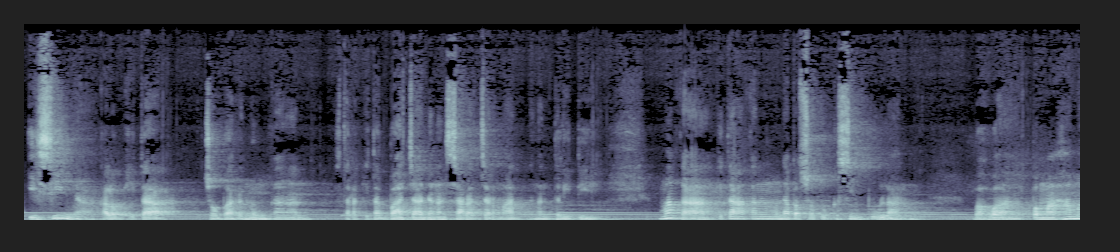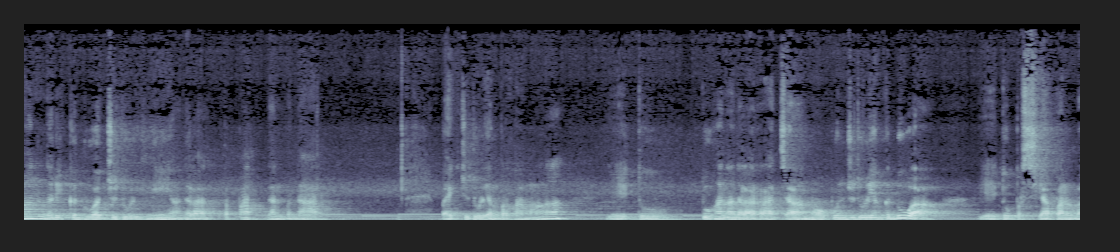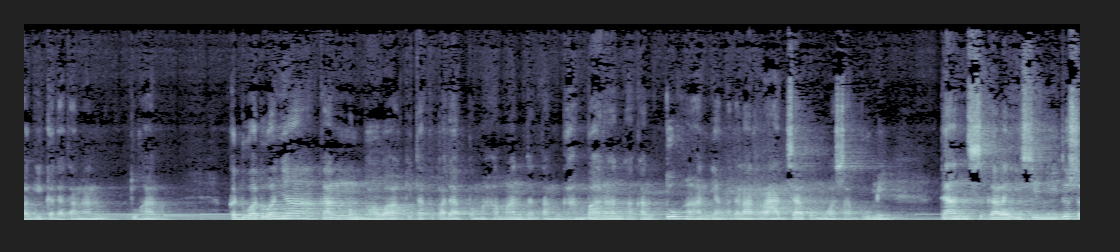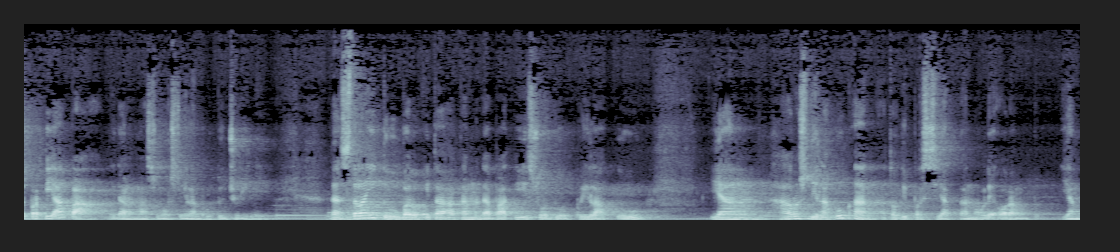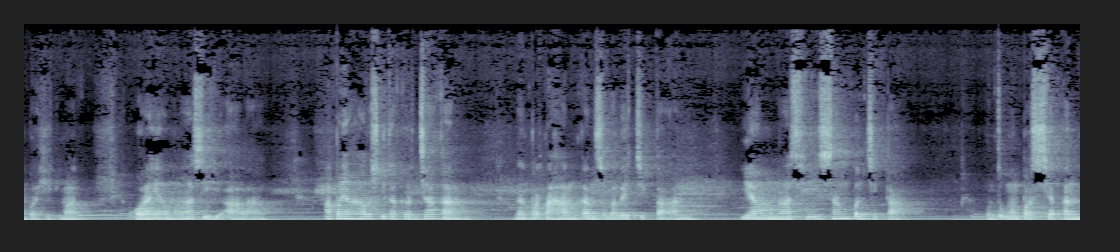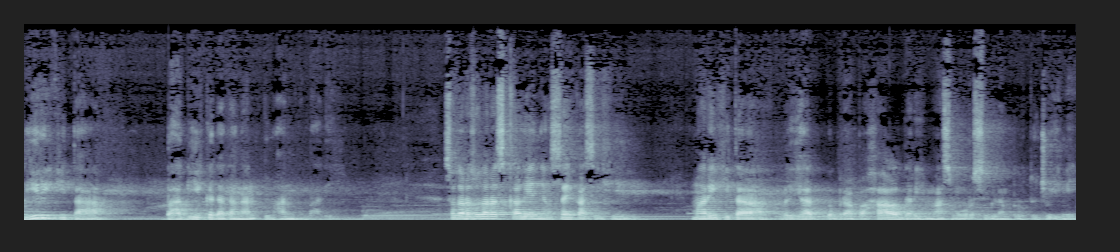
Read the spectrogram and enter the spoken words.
isinya kalau kita coba renungkan, setelah kita baca dengan secara cermat, dengan teliti, maka kita akan mendapat suatu kesimpulan bahwa pemahaman dari kedua judul ini adalah tepat dan benar. Baik judul yang pertama yaitu Tuhan adalah Raja maupun judul yang kedua yaitu persiapan bagi kedatangan Tuhan Kedua-duanya akan membawa kita kepada pemahaman tentang gambaran akan Tuhan yang adalah Raja penguasa bumi dan segala isinya itu seperti apa di dalam Mazmur 97 ini. Dan setelah itu baru kita akan mendapati suatu perilaku yang harus dilakukan atau dipersiapkan oleh orang yang berhikmat, orang yang mengasihi Allah, apa yang harus kita kerjakan dan pertahankan sebagai ciptaan yang mengasihi Sang Pencipta untuk mempersiapkan diri kita bagi kedatangan Tuhan kembali. Saudara-saudara sekalian yang saya kasihi, mari kita melihat beberapa hal dari Mazmur 97 ini.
